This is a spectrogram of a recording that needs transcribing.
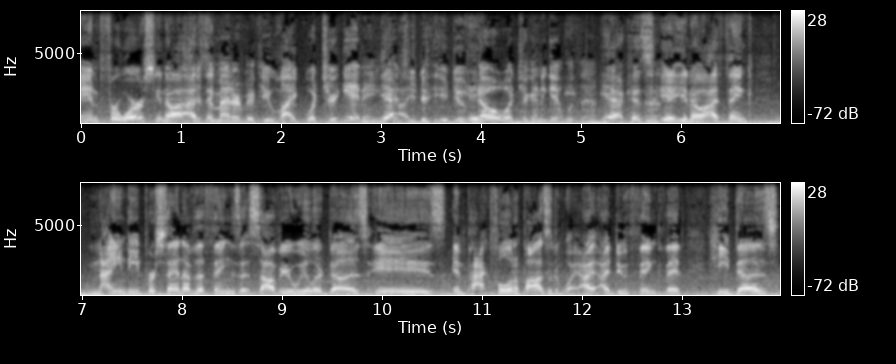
and for worse. You know, I it's think, a matter of if you like what you're getting. Yeah, you do you do it, know what you're going to get with them. Yeah, because uh-huh. you know, I think 90% of the things that Sahvir Wheeler does is impactful in a positive way. I, I, do think that he does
